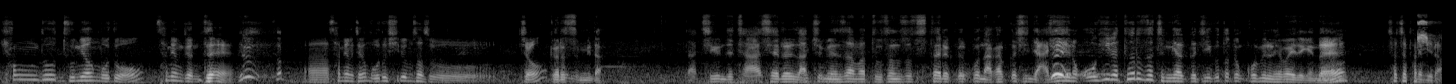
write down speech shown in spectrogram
형도 두 명 모두 삼형제인데 아, 삼형제가 모두 씨름 선수죠. 그렇습니다. 자, 지금 이제 자세를 낮추면서 아마 두 선수 스타일을 끌고 나갈 것인지 아니면 오히려 털어서 정리할 것인지 이것도 좀 고민을 해봐야 되겠네요. 네. 첫째 판입니다.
